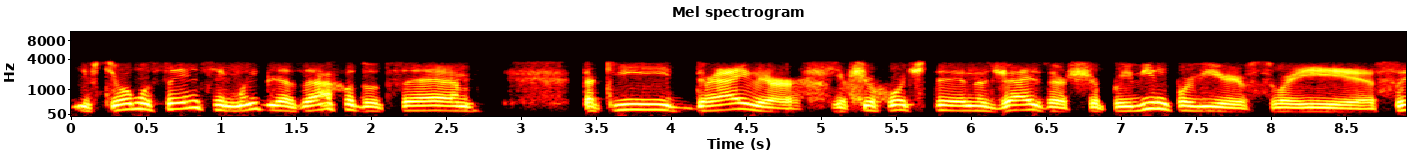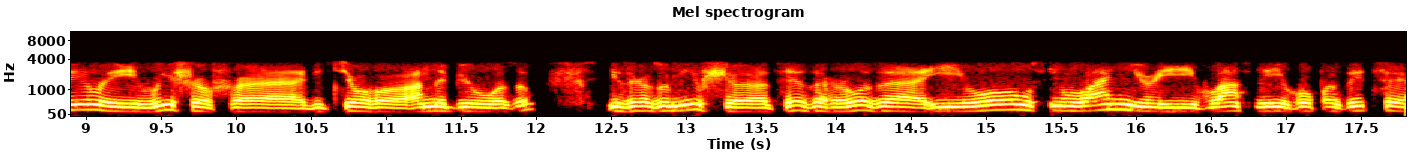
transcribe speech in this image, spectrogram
і в цьому сенсі ми для заходу це. Такий драйвер, якщо хочете енерджайзер, щоб і він повірив в свої сили і вийшов е, від цього анабіозу і зрозумів, що це загроза і його існуванню, і власне його позиції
